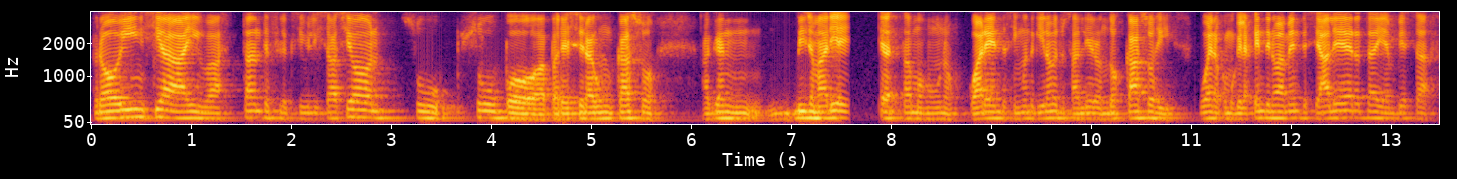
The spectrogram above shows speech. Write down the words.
provincia hay bastante flexibilización. supo aparecer algún caso acá en Villa María estamos a unos 40, 50 kilómetros, salieron dos casos y bueno, como que la gente nuevamente se alerta y empieza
